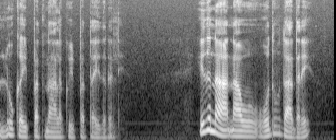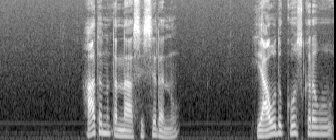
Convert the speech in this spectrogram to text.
ಲೂಕ ಇಪ್ಪತ್ನಾಲ್ಕು ಇಪ್ಪತ್ತೈದರಲ್ಲಿ. ಇದನ್ನು ನಾವು ಓದುವುದಾದರೆ, ಆತನು ತನ್ನ ಶಿಷ್ಯರನ್ನು ಯಾವುದಕ್ಕೋಸ್ಕರವೂ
